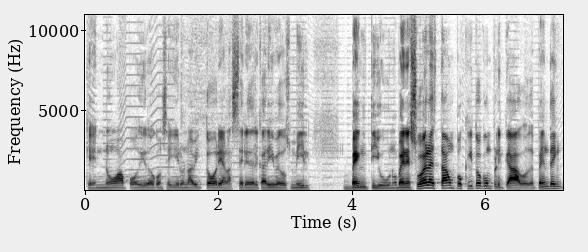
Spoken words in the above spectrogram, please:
que no ha podido conseguir una victoria en la Serie del Caribe 2020. 21. Venezuela está un poquito complicado, dependen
